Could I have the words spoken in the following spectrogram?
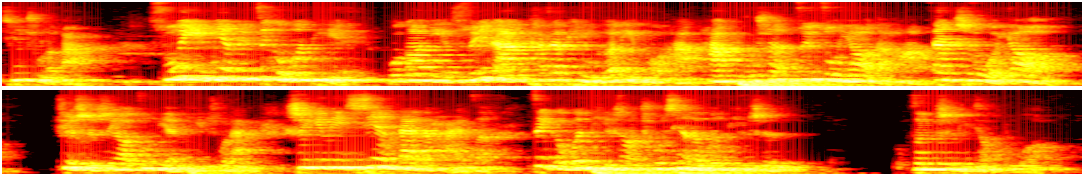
清楚了吧？所以面对这个问题，我告诉你，虽然它在品格里头哈还不算最重要的哈，但是我要确实是要重点提出来，是因为现代的孩子这个问题上出现的问题是真是比较多，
